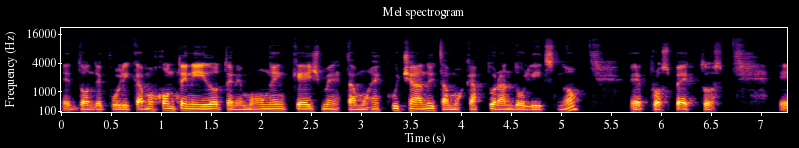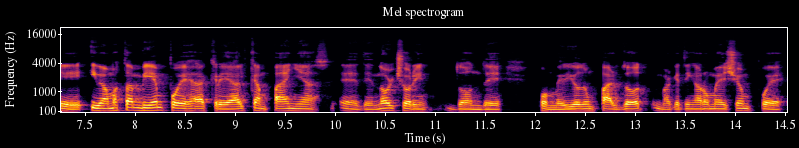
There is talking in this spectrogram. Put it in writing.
donde publicamos contenido, tenemos un engagement, estamos escuchando y estamos capturando leads, ¿no? prospectos. y vamos también, pues, a crear campañas de nurturing donde por medio de un Pardot Marketing Automation, pues,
